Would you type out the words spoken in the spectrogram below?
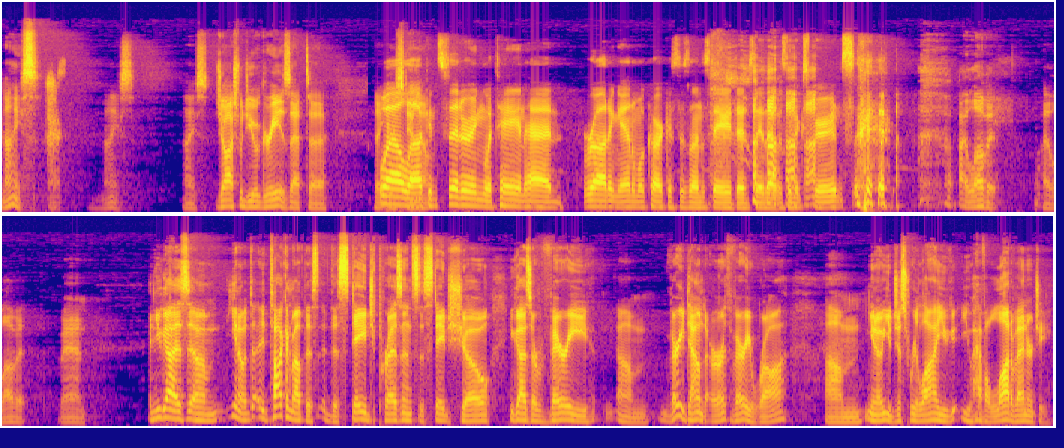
nice, nice, nice. Josh, would you agree? Is that, uh, that Well, uh, considering Watain had rotting animal carcasses on stage, I'd say that was an experience. I love it. I love it, man. And you guys, um, you know, d- talking about this, the stage presence, the stage show. You guys are very, um, very down to earth, very raw. Um, you know, you just rely. You you have a lot of energy,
